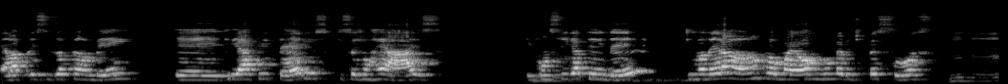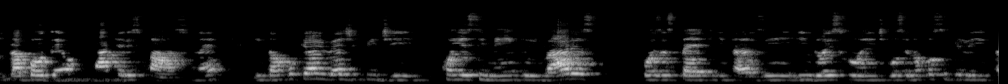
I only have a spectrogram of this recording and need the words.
ela precisa também é, criar critérios que sejam reais, que uhum. consiga atender de maneira ampla o maior número de pessoas uhum. para poder ocupar aquele espaço, né? Então, porque ao invés de pedir conhecimento em várias coisas técnicas e inglês fluente, você não possibilita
